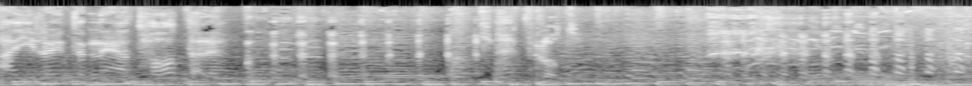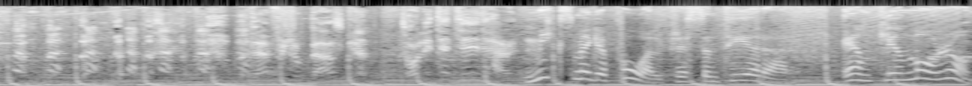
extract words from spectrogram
Han gillar ju inte näthatare. Förlåt. och därför så dansken. Ta lite tid här. Mix Megapol presenterar Äntligen morgon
